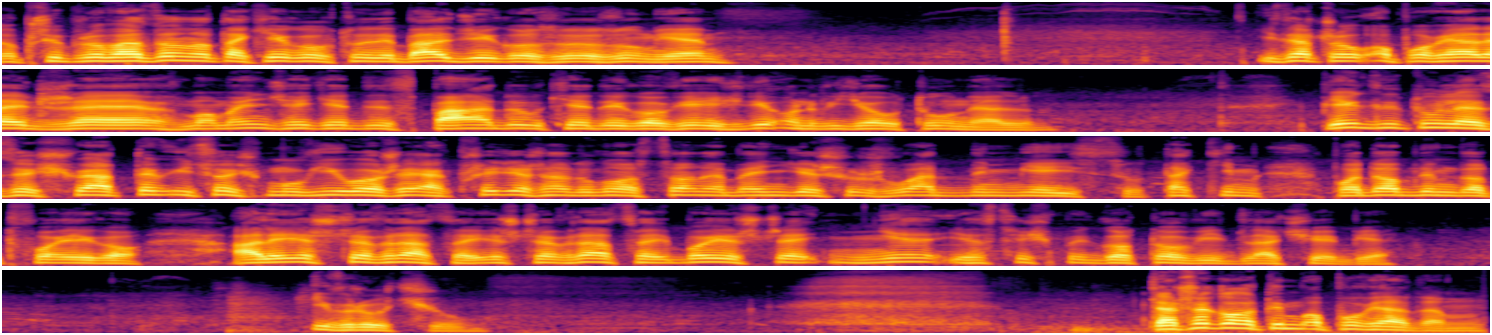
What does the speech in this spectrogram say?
No, przyprowadzono takiego, który bardziej go zrozumie, i zaczął opowiadać, że w momencie, kiedy spadł, kiedy go wieźli, on widział tunel. Piękny tunel ze światem i coś mówiło, że jak przejdziesz na drugą stronę, będziesz już w ładnym miejscu, takim podobnym do Twojego. Ale jeszcze wracaj, jeszcze wracaj, bo jeszcze nie jesteśmy gotowi dla Ciebie. I wrócił. Dlaczego o tym opowiadam?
